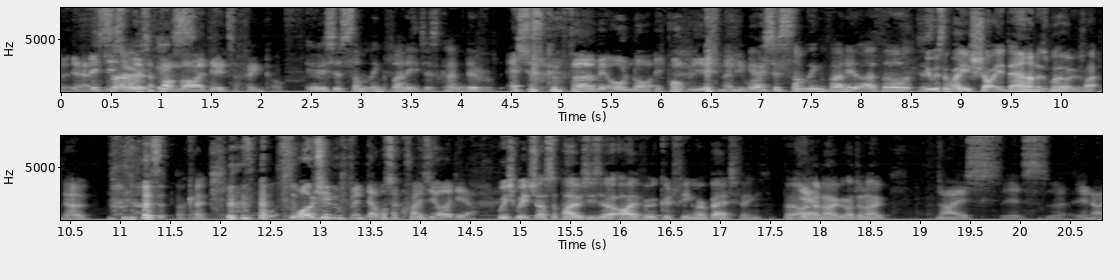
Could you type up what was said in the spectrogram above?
but yeah, it's, it's So always a fun it's- idea to think of. It was just something funny, just kind of. Let's just confirm it or not. It probably isn't anyway. It anyway. was just something funny that I thought. Just, It was the way he shot it down as well. It was like, no. okay. Why would you even think that? What's a crazy idea? which, which I suppose is uh, either a good thing or a bad thing. But I Yeah. don't know. I don't know. No, it's it's uh, you know,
